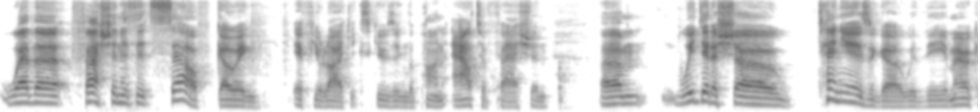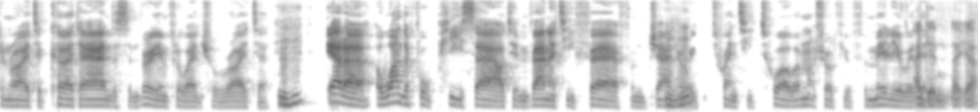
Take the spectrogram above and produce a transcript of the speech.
whether fashion is itself going, if you like, excusing the pun, out of fashion. Um, we did a show 10 years ago with the American writer Kurt Andersen, very influential writer. Mm-hmm. He had a, a, wonderful piece out in Vanity Fair from mm-hmm. January mm-hmm. 2012. I'm not sure if you're familiar with I it. I didn't. Uh, yeah,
